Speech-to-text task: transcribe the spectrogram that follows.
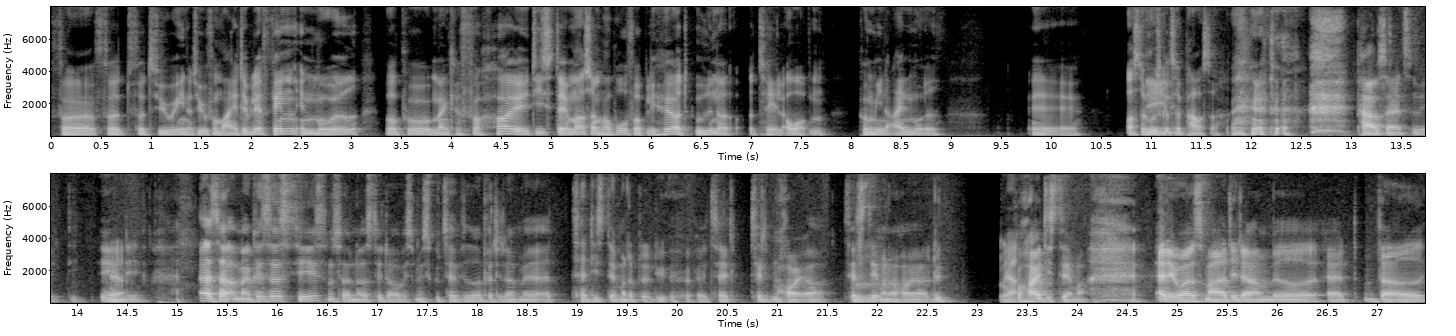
for, for, for 2021 for mig. Det bliver at finde en måde, hvorpå man kan forhøje de stemmer, som har brug for at blive hørt, uden at, tale over dem på min egen måde. Øh, og så husk at tage pauser. pauser er altid vigtigt, egentlig. Ja. Altså, man kan så sige sådan, sådan også lidt over, hvis man skulle tage videre på det der med at tage de stemmer, der bliver ly- talt til den højere, til mm. stemmerne højere, lyt ja. hvor højt de stemmer, er det jo også meget det der med, at hvad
